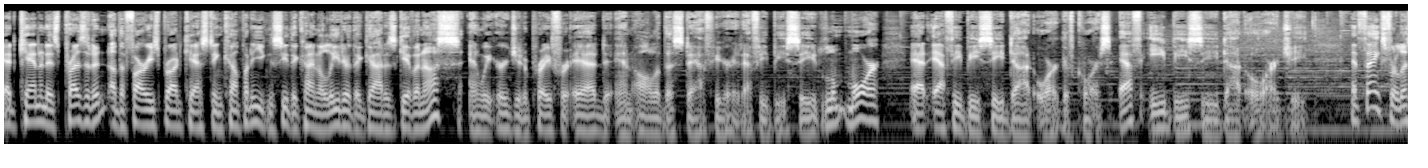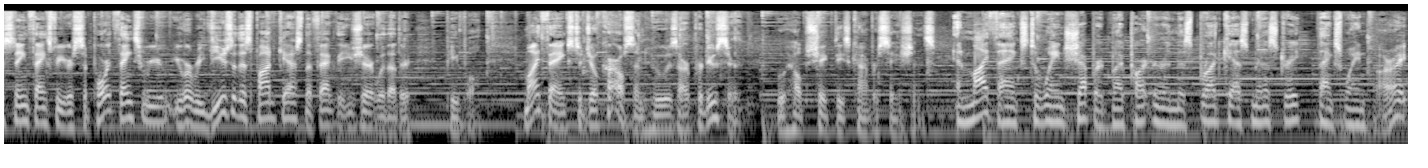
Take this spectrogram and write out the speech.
Ed Cannon is president of the Far East Broadcasting Company. You can see the kind of leader that God has given us, and we urge you to pray for Ed and all of the staff here at FEBC. More at febc.org, of course, febc.org. And thanks for listening. Thanks for your support. Thanks for your, your reviews of this podcast and the fact that you share it with other people. My thanks to Joe Carlson, who is our producer who helped shape these conversations. And my thanks to Wayne Shepherd, my partner in this broadcast ministry. Thanks, Wayne. All right.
